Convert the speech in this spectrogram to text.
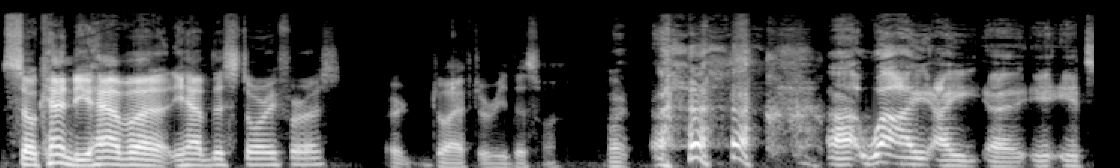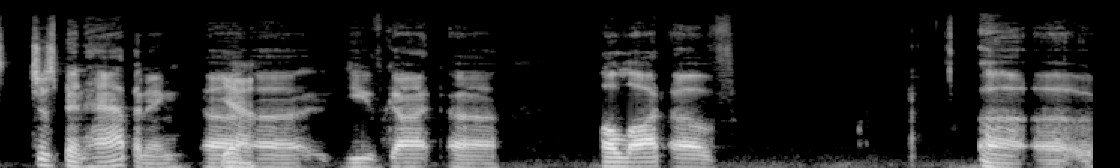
so Ken, do you have a you have this story for us, or do I have to read this one? Uh, well, I, I uh, it, it's just been happening. Uh, Yeah. uh, you've got uh, a lot of uh, uh,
